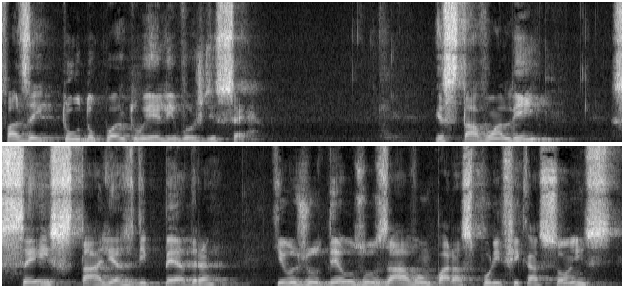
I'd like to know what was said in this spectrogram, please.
Fazei tudo quanto ele vos disser. Estavam ali seis talhas de pedra que os judeus usavam para as purificações,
